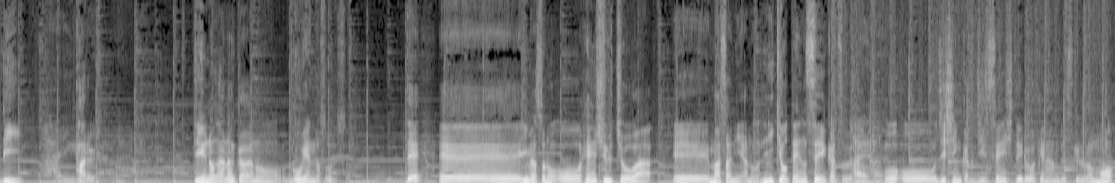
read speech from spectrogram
B はいパル。っていうのがなんかあの語源だそうです。で、えー今そのお編集長は、えーまさにあの二拠点生活を、はいはい。お自身から実践しているわけなんですけれども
